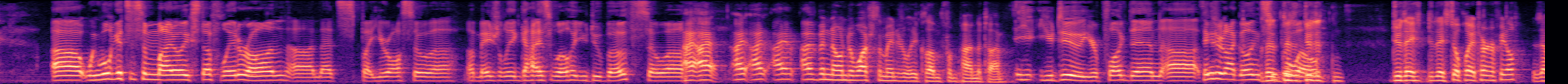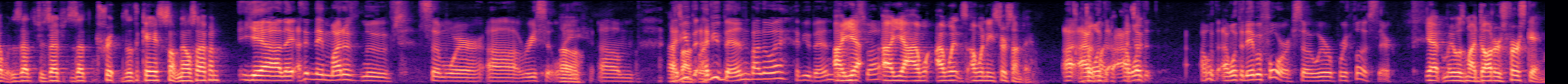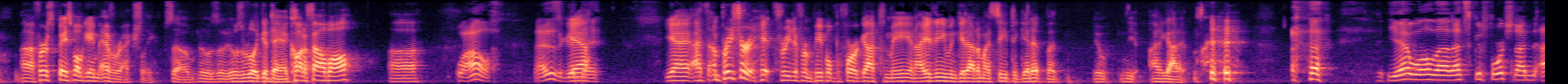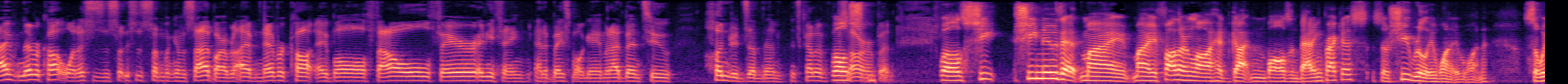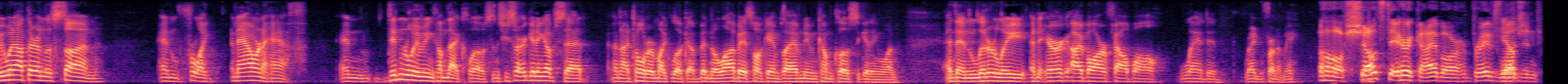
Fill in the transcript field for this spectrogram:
Uh, we will get to some minor league stuff later on. Uh, and that's but you're also uh, a major league guy as well. You do both, so uh, I, I, I, I, I've been known to watch the major league club from time to time. you, you do. You're plugged in. Uh, things are not going Do, super do- well. do- do they do they still play at Turner Field? Is that is that is that is that, tri- is that the case? Something else happened? Yeah, they, I think they might have moved somewhere uh, recently. Um, have you awkward. have you been by the way? Have you been? Uh, yeah, yeah. I, w- I went I went Easter Sunday. I, I took went. my- I I went. took- I went. I went the day before, so we were pretty close there. Yeah, it was my daughter's first game, uh, first baseball game ever actually. So it was a, it was a really good day. I caught a foul ball. Uh, Wow, that is a good Yeah. day. yeah, I, th- I'm pretty sure it hit three different people before it got to me, and I didn't even get out of my seat to get it, but it, I got it. Yeah, well, uh, that's good fortune. I've, I've never caught one. This is a, this is something of a sidebar, but I have never caught a ball, foul, fair, anything at a baseball game, and I've been to hundreds of them. It's kind of Well, bizarre, but Well, she she knew that my my father in law had gotten balls in batting practice, so she really wanted one. So we went out there in the sun, and for like an hour and a half, and didn't really even come that close. And she started getting upset, and I told her, I'm like, look, I've been to a lot of baseball games, I haven't even come close to getting one. And then literally an Erick Aybar foul ball landed right in front of me. oh, shouts to Erick Aybar, Braves Yep. legend.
